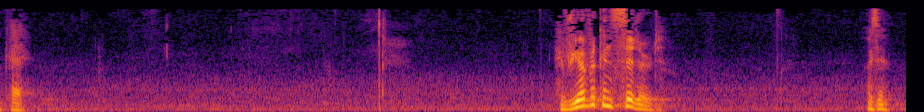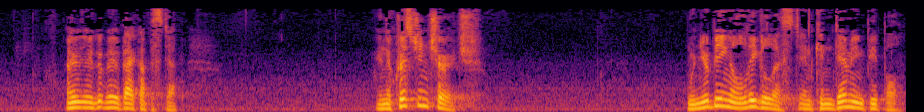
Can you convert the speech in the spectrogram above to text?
Okay. Have you ever considered, I said, maybe back up a step. In the Christian church, when you're being a legalist and condemning people,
